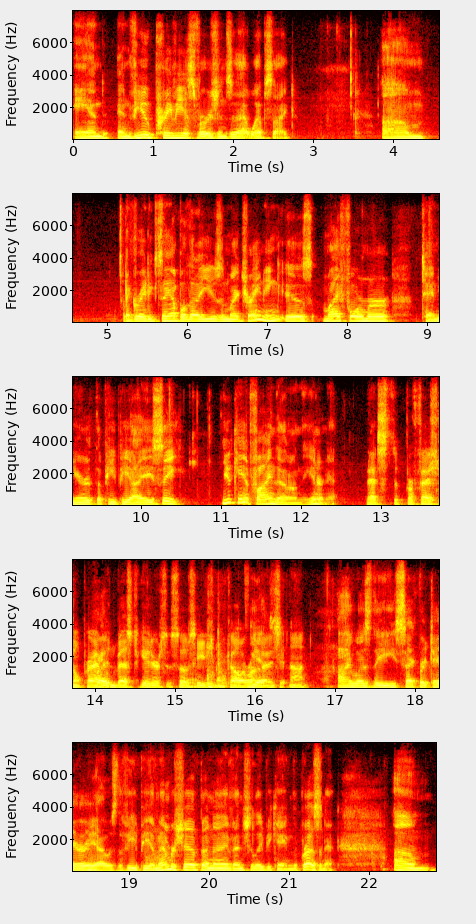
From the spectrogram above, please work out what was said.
and and view previous versions of that website. Um, a great example that I use in my training is my former tenure at the PPIAC. You can't find that on the internet. That's the Professional Private right. Investigators Association of Colorado, yes. is it not? I was the secretary, I was the VP of membership, and I eventually became the president. Um,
